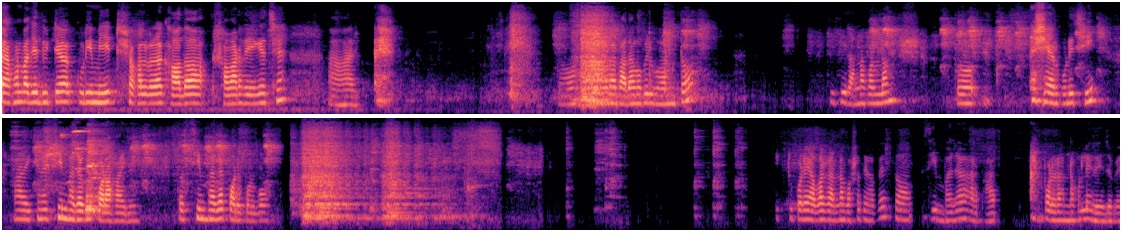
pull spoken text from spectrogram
তো এখন বাজে দুইটা কুড়ি মিনিট, সকালবেলা খাওয়া দাওয়া সবার হয়ে গেছে। আর সকালবেলা বাঁধাকপির ঘন্ট, কী কী রান্না করলাম, তো শেয়ার করেছি। আর এখানে সিম ভাজাগুলো করা হয়নি, তো সিম ভাজা পরে করব। একটু পরে আবার রান্না বসাতে হবে, তো সিম ভাজা আর ভাত পরে রান্না করলে হয়ে যাবে,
